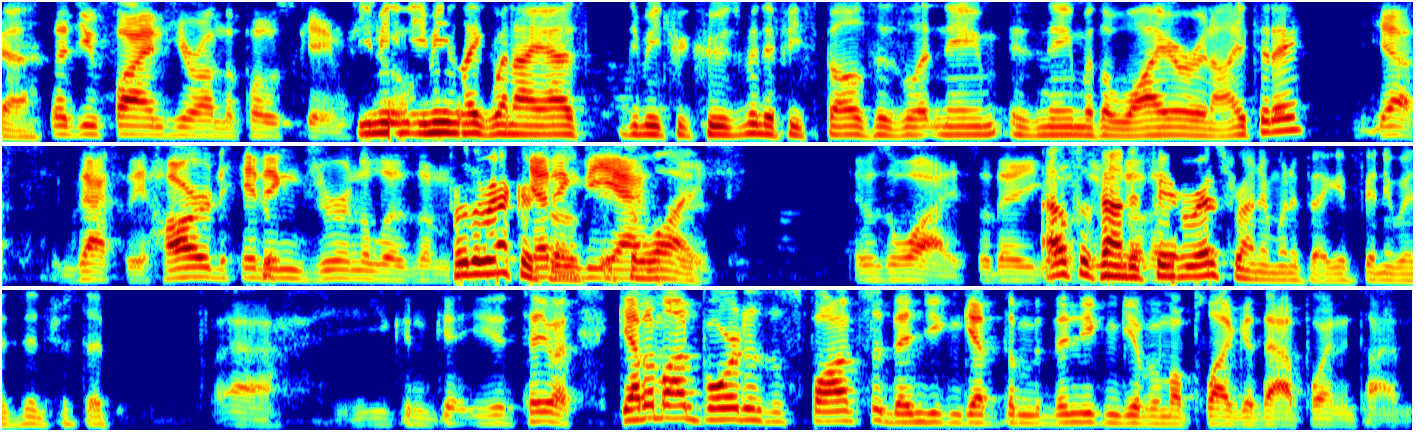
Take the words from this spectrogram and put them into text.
Oh, that you find here on the post game. You mean you mean like when I asked Dimitri Kuzmin if he spells his name his name with a Y or an I today? yes, exactly. Hard hitting journalism. For the record, getting folks, the it's a Y. answers. It was a Y. So there you go. I also So we found his that- favorite restaurant in Winnipeg. If anyone's interested, Ah, you can get you tell you what get them on board as a sponsor then you can get them then you can give them a plug at that point in time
